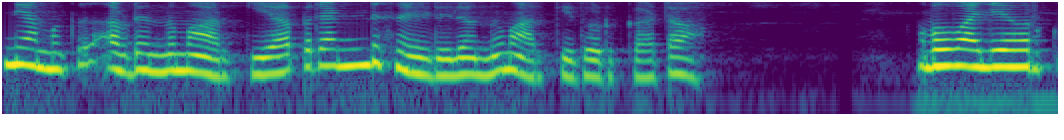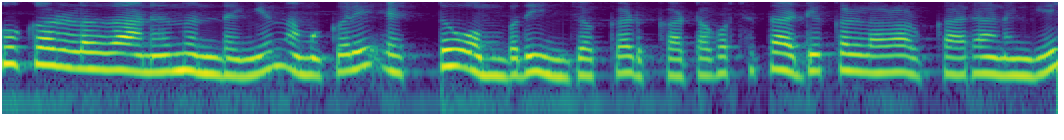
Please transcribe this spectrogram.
ഇനി നമുക്ക് അവിടെ ഒന്ന് മാർക്ക് ചെയ്യുക അപ്പോൾ രണ്ട് സൈഡിലൊന്ന് മാർക്ക് ചെയ്ത് കൊടുക്കുക കേട്ടോ. അപ്പോൾ വലിയവർക്കൊക്കെ ഉള്ളതാണെന്നുണ്ടെങ്കിൽ നമുക്കൊരു എട്ട് ഒമ്പത് ഇഞ്ചൊക്കെ എടുക്കാം കേട്ടോ. കുറച്ച് തടിയൊക്കെ ഉള്ള ആൾക്കാരാണെങ്കിൽ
